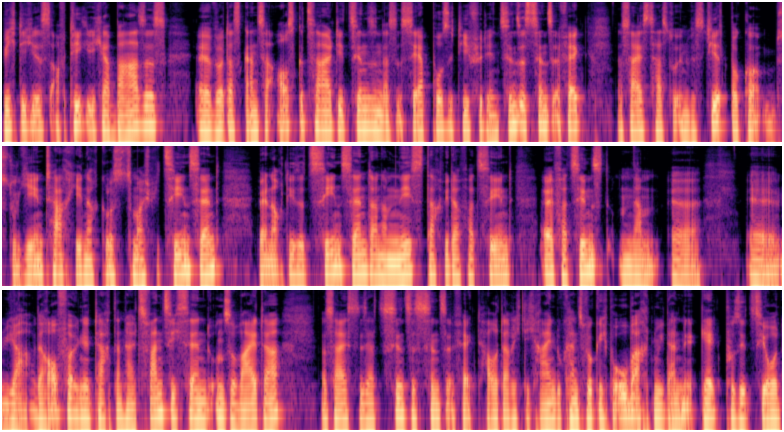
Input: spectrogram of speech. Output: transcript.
Wichtig ist, auf täglicher Basis äh, wird das Ganze ausgezahlt, die Zinsen. Das ist sehr positiv für den Zinseszinseffekt. Das heißt, hast du investiert, bekommst du jeden Tag, je nach Größe zum Beispiel 10 Cent. Wenn auch diese 10 Cent dann am nächsten Tag wieder verzehnt, äh, verzinst und dann äh, äh, ja, darauffolgenden Tag dann halt 20 Cent und so weiter. Das heißt, dieser Zinseszinseffekt haut da richtig rein. Du kannst wirklich beobachten, wie deine Geldposition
